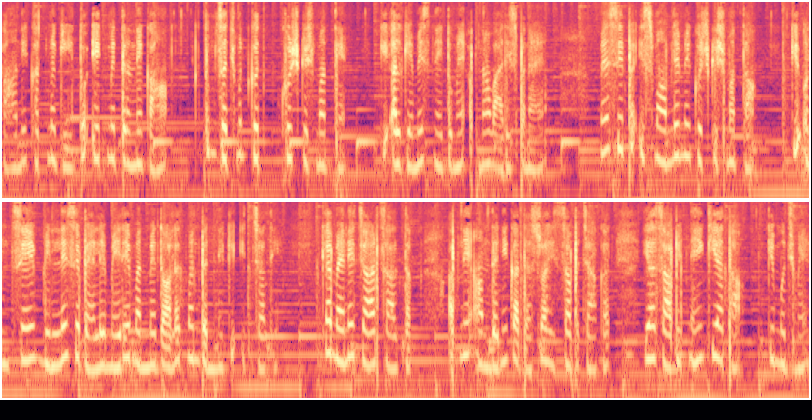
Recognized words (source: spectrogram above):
कहानी खत्म की तो एक मित्र ने कहा, तुम सचमुच खुशकिस्मत थे कि अल्केमिस्ट ने तुम्हें अपना वारिस बनाया। मैं सिर्फ़ इस मामले में खुशकिस्मत था। कि उनसे मिलने से पहले मेरे मन में दौलतमंद बनने की इच्छा थी। क्या मैंने चार साल तक अपनी आमदनी का दसवां हिस्सा बचाकर यह साबित नहीं किया था कि मुझमें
